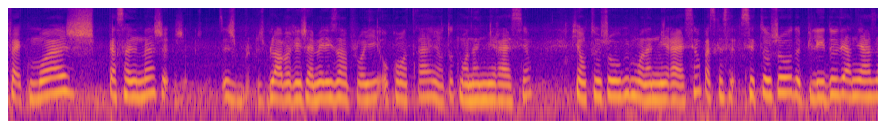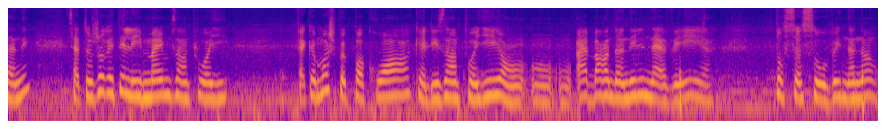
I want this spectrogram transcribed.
Fait que moi, je, personnellement, je, blâmerai jamais les employés. Au contraire, ils ont toute mon admiration. Puis ils ont toujours eu mon admiration parce que c'est toujours, depuis les deux dernières années, ça a toujours été les mêmes employés. Fait que moi, je peux pas croire que les employés ont, abandonné le navire pour se sauver. Non, non.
